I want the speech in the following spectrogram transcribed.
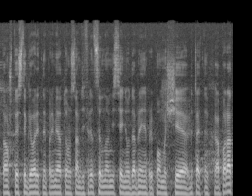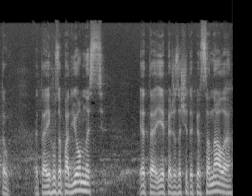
Потому что если говорить, например, о том же самом дифференцированном внесении удобрения при помощи летательных аппаратов, это и грузоподъемность, это и, опять же, защита персонала.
